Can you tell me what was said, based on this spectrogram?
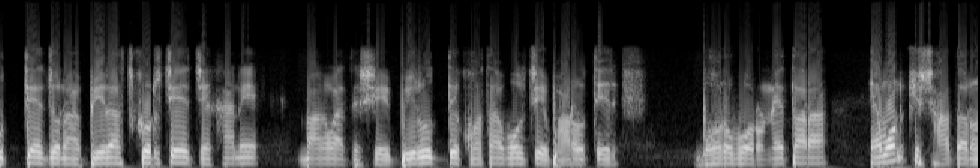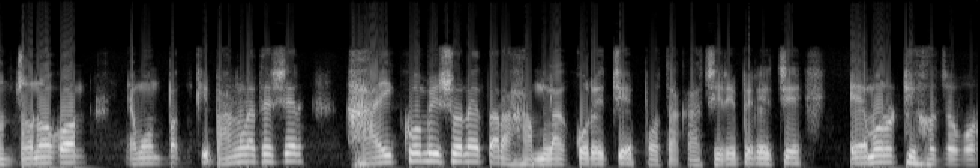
উত্তেজনা বিরাজ করছে যেখানে বাংলাদেশের বিরুদ্ধে কথা বলছে ভারতের বড় বড় নেতারা, এমনকি সাধারণ জনগণ, এমনকি বাংলাদেশের হাই কমিশনে তারা হামলা করেছে, পতাকা ছিঁড়ে ফেলেছে, এমনটি হজবর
